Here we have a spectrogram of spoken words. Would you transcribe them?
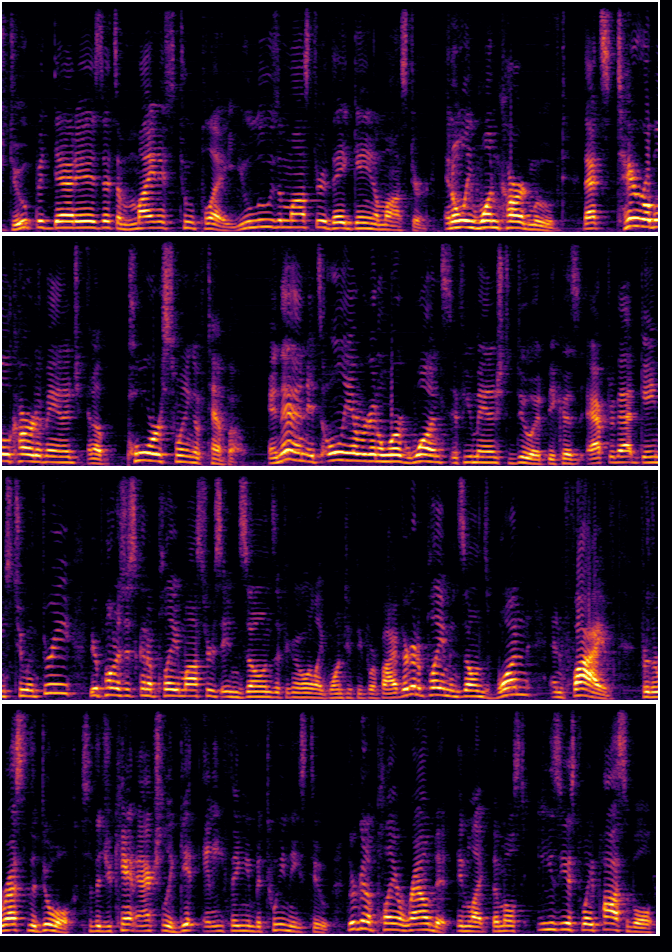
stupid that is? That's a minus two play. You lose a monster, they gain a monster. And only one card moved. That's terrible card advantage and a poor swing of tempo. And then it's only ever going to work once if you manage to do it, because after that, games two and three, your opponent's just going to play monsters in zones. If you're going to go like one, two, three, four, five, they're going to play them in zones one and five for the rest of the duel, so that you can't actually get anything in between these two. They're going to play around it in like the most easiest way possible,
